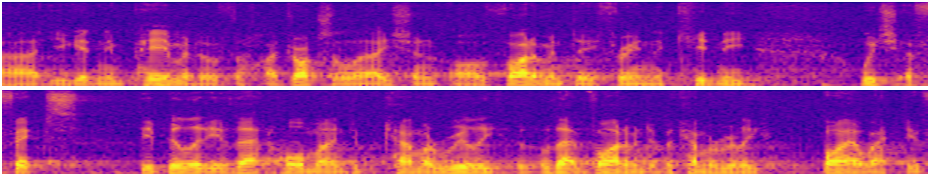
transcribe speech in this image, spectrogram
Uh, you get an impairment of the hydroxylation of vitamin D3 in the kidney, which affects the ability of that hormone to become a really, or that vitamin to become a really bioactive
